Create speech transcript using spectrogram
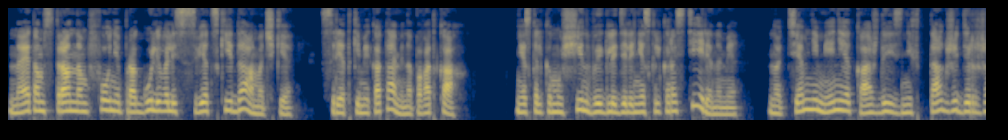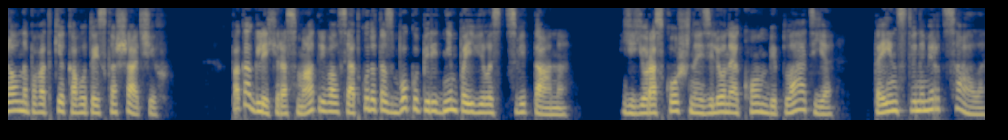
На этом странном фоне прогуливались светские дамочки с редкими котами на поводках. Несколько мужчин выглядели несколько растерянными, но тем не менее каждый из них также держал на поводке кого-то из кошачьих. Пока Глехи рассматривался, откуда-то сбоку перед ним появилась Цветана. Ее роскошное зеленое комби-платье таинственно мерцало.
